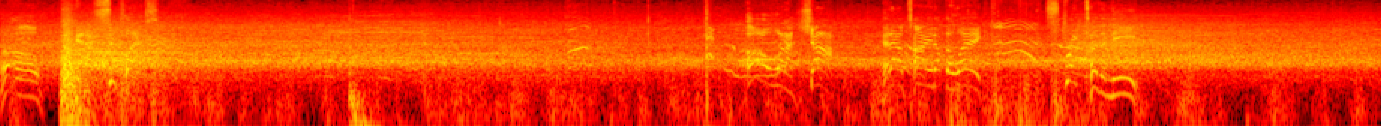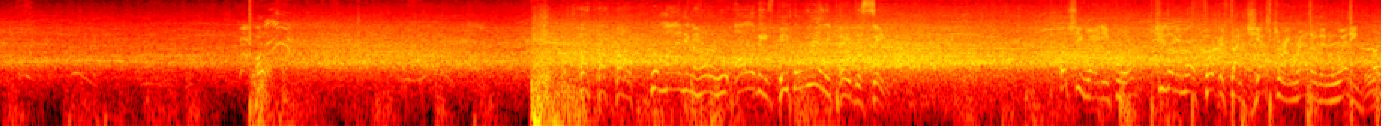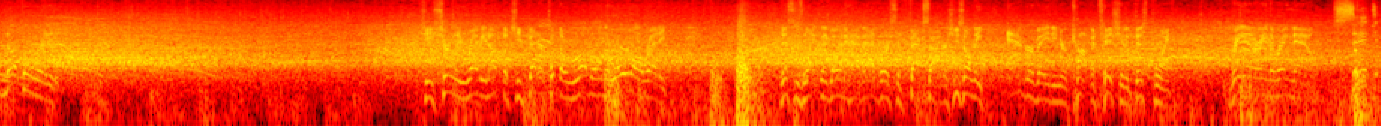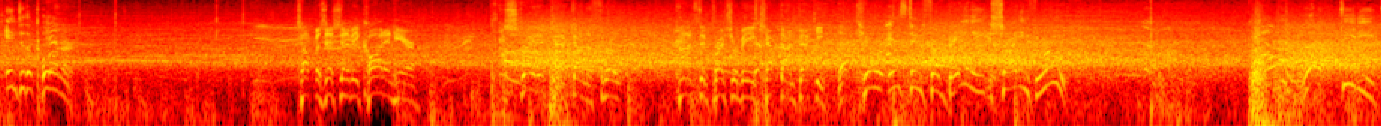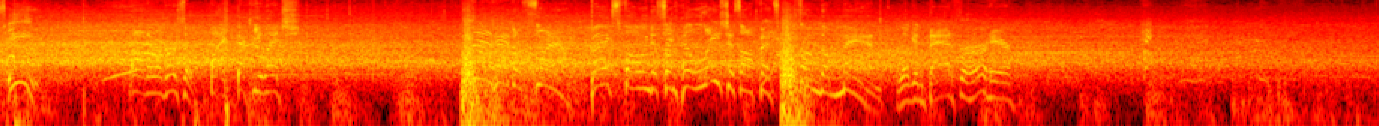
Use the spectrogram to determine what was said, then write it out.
Uh-oh. And a suplex. And now tying up the leg. Straight to the knee. Surely revving up, but she better put the rubber on the road already. This is likely going to have adverse effects on her. She's only aggravating her competition at this point. Re-entering the ring now. Sent into the corner. Tough position to be caught in here. Straight impact on the throat. Constant pressure being kept on Becky. That killer instinct from Bayley shining through. Oh, what a DDT. Oh, the reversal by Becky Lynch. Handle slam. Banks falling to some hellacious offense from the man. Looking bad for her here.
